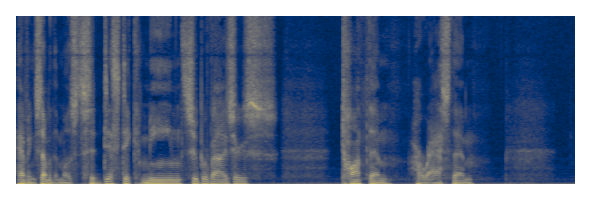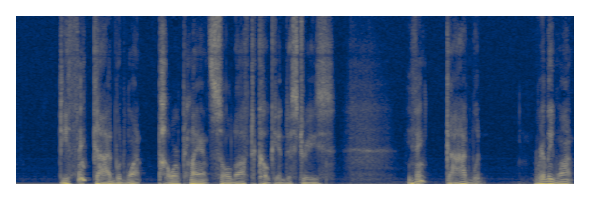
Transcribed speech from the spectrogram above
Having some of the most sadistic, mean supervisors taunt them, harass them. Do you think God would want power plants sold off to Koch Industries? You think God would really want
